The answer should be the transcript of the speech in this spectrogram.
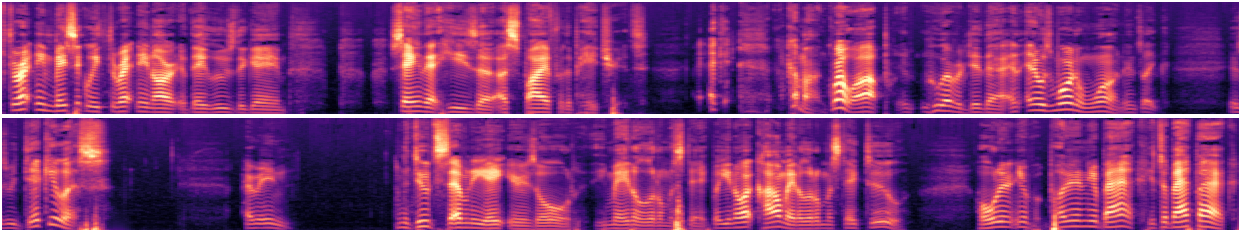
threatening, basically threatening Art if they lose the game, saying that he's a, a spy for the Patriots. Come on, grow up. Whoever did that, and and it was more than one. It's like it was ridiculous. I mean, the dude's 78 years old. He made a little mistake. But you know what? Kyle made a little mistake too. Hold it in your put it in your back. It's a backpack.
